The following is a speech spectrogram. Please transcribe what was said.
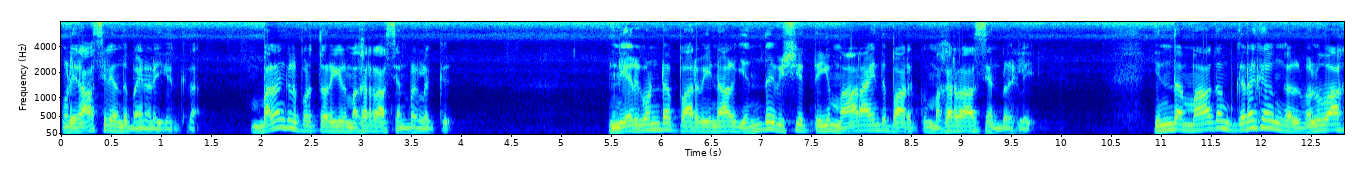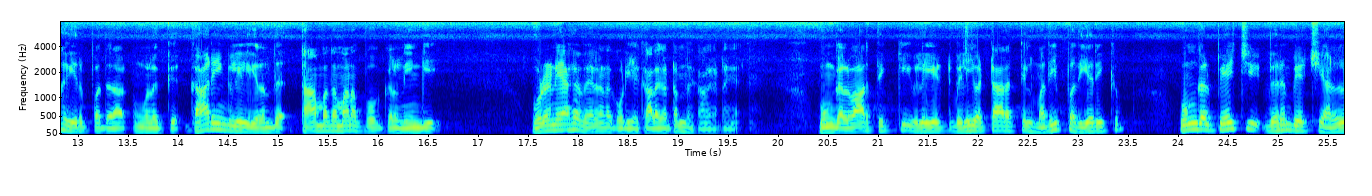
உங்களுடைய ராசியிலிருந்து பயனடைய இருக்கிறார் பலன்கள் பொறுத்தவரையில் மகர ராசி அன்பர்களுக்கு நேர்கொண்ட பார்வையினால் எந்த விஷயத்தையும் ஆராய்ந்து பார்க்கும் மகர ராசி அன்பர்களே இந்த மாதம் கிரகங்கள் வலுவாக இருப்பதால் உங்களுக்கு காரியங்களில் இருந்த தாமதமான போக்குகள் நீங்கி உடனடியாக வேலை நடக்கக்கூடிய காலகட்டம் இந்த காலகட்டங்க. உங்கள் வார்த்தைக்கு வெளியிட்டு வெளிவட்டாரத்தில் மதிப்பு அதிகரிக்கும். உங்கள் பேச்சு வெறும் பேச்சு அல்ல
